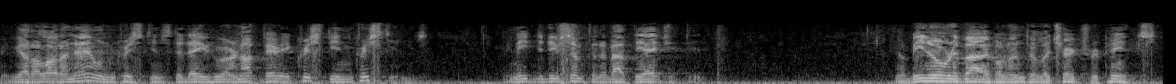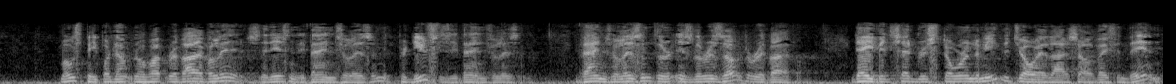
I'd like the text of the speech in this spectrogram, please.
We've got a lot of noun Christians today who are not very Christian Christians. We need to do something about the adjective. There'll be no revival until the church repents. Most people don't know what revival is. It isn't evangelism. It produces evangelism. Evangelism is the result of revival. David said, Restore unto me the joy of thy salvation. Then,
